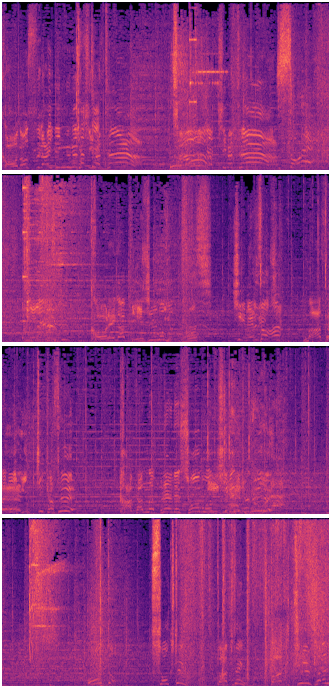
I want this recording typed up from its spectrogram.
このスライディングが決まった決まったそれこれが美獣のよし決めるぞまさに一気化成果敢なプレーで勝負を決めにかおっと側転バク転バク中からの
